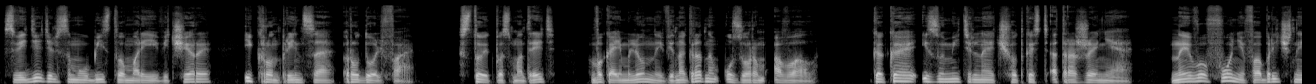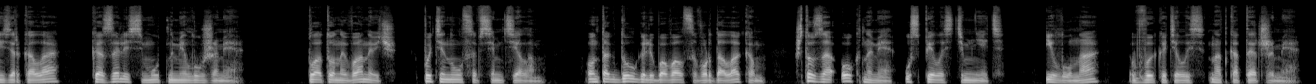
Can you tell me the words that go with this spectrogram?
свидетель самоубийства Марии Вечеры и кронпринца Рудольфа. Стоит посмотреть, в окаймленный виноградным узором овал. Какая изумительная четкость отражения. На его фоне фабричные зеркала казались мутными лужами. Платон Иванович потянулся всем телом. Он так долго любовался вурдалаком, что за окнами успело стемнеть, и луна выкатилась над коттеджами.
